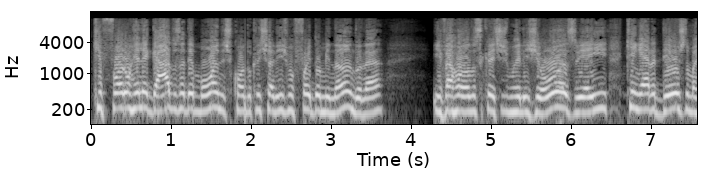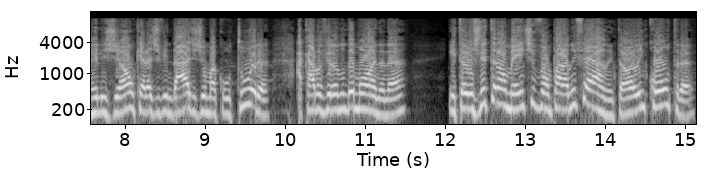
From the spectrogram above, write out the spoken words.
que foram relegados a demônios quando o cristianismo foi dominando, né? E vai rolando o secretismo religioso, e aí quem era deus de uma religião, que era divindade de uma cultura, acaba virando um demônio, né? Então eles literalmente vão parar no inferno. Então ela encontra.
